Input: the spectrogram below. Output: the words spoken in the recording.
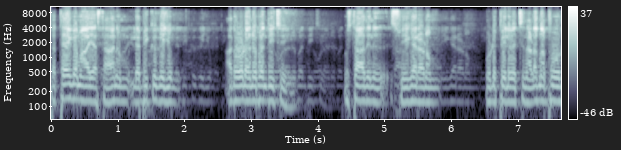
പ്രത്യേകമായ സ്ഥാനം ലഭിക്കുകയും അതോടനുബന്ധിച്ച് ഉസ്താദിന് സ്വീകരണം ഉടുപ്പിൽ വെച്ച് നടന്നപ്പോൾ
